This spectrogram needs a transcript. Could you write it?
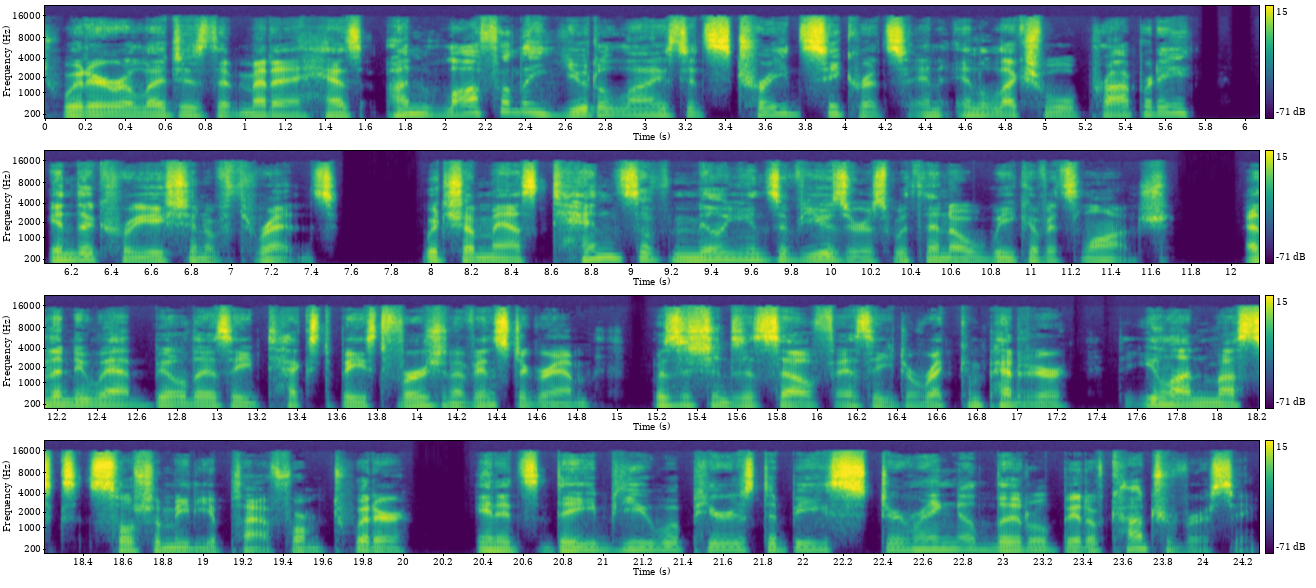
Twitter alleges that Meta has unlawfully utilized its trade secrets and intellectual property in the creation of threads, which amassed tens of millions of users within a week of its launch. And the new app, built as a text based version of Instagram, positions itself as a direct competitor to Elon Musk's social media platform, Twitter, and its debut appears to be stirring a little bit of controversy.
